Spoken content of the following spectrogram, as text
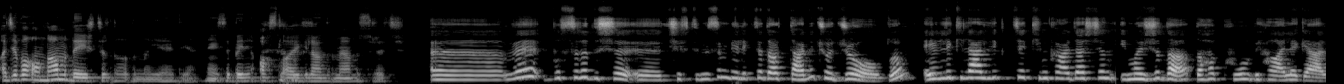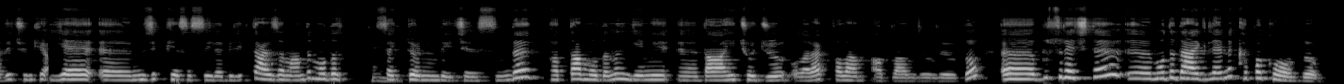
Acaba ondan mı değiştirdi adını Ye diye? Neyse beni asla ilgilendirmeyen bir süreç. Ee, ve bu sıra dışı e, çiftimizin birlikte dört tane çocuğu oldu. Evlilik ilerledikçe Kim Kardashian imajı da daha cool bir hale geldi. Çünkü Ye e, müzik piyasasıyla birlikte aynı zamanda moda Hı. sektörünün de içerisinde hatta modanın yeni e, dahi çocuğu olarak falan adlandırılıyordu. E, bu süreçte e, moda dergilerine kapak oldu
